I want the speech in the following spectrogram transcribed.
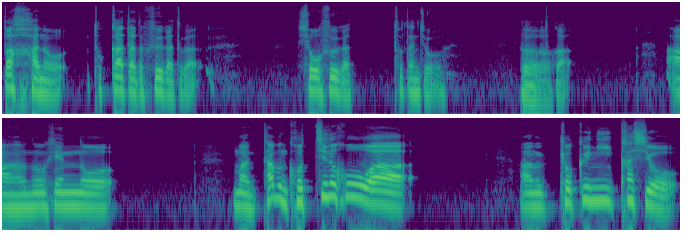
バッハのトッカータとフーガとか小フーガトタン調うん。とかあの辺のまあ多分こっちの方はあの曲に歌詞を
